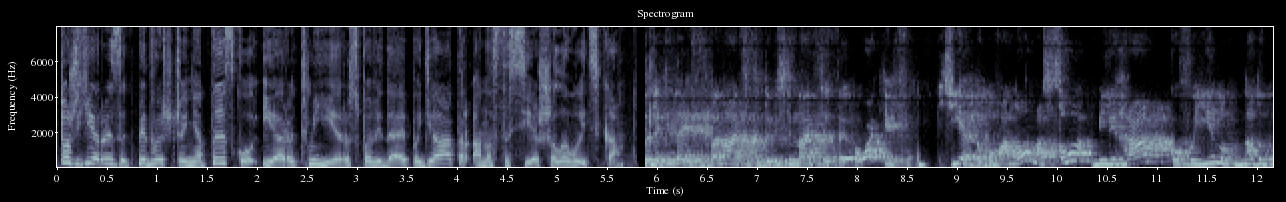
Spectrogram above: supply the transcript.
Тож є ризик підвищення тиску і аритмії, розповідає педіатр Анастасія Шелевицька. Для дітей з 12 до 18 років є добова норма 100 мг кофеїну на добу.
